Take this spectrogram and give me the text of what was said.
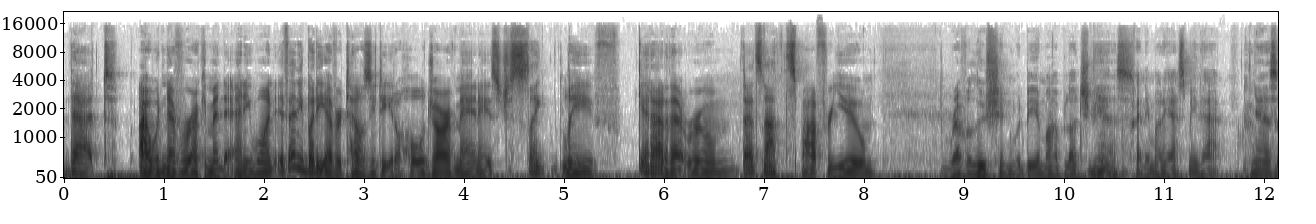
that I would never recommend to anyone. If anybody ever tells you to eat a whole jar of mayonnaise, just like leave. Get out of that room. That's not the spot for you. Revolution would be in my bloodstream Yes. if anybody asked me that. Yes,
